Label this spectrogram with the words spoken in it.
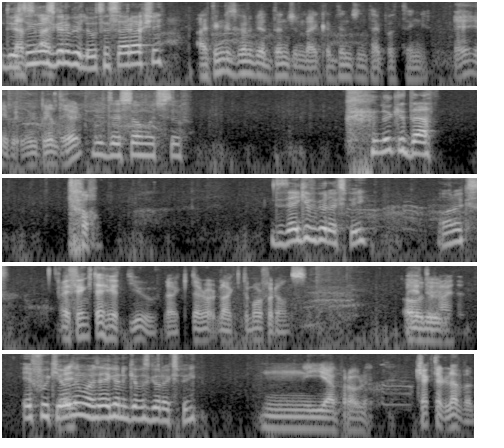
Do you That's- think there's I- gonna be loot inside actually? I think it's gonna be a dungeon, like a dungeon type of thing. Hey, we, we build here? Dude, there's so much stuff. Look at that. No. Do they give good XP? Onyc? I think they hit you, like they're like the Morphodons. They Oh, dude. If we kill Wait. them, are they gonna give us good XP? Mm, yeah, probably. Check their level.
